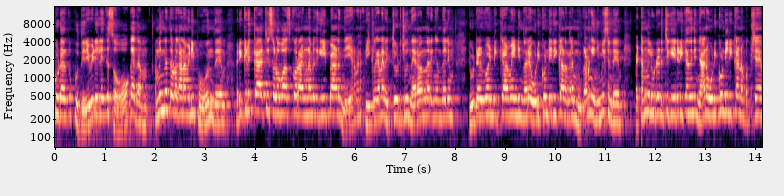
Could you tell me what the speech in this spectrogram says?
കൂട്ടുകാർക്ക് പുതിരി വീഡിയോയിലേക്ക് സ്വാഗതം. നമ്മൾ ഇന്നത്തെ ഇവിടെ കാണാൻ വേണ്ടി പോകുന്നത് ഒരു കിടക്കാച്ച് സുളവാസ്കോർ അങ്ങനെ ഗെയിപ്പാണ് നേരെ അവനെ പീക്കിൽ അങ്ങനെ വെച്ച് പിടിച്ചു. നേരെ വന്നിറങ്ങി എന്തായാലും ലൂട്ട് വേണ്ടിക്കാൻ വേണ്ടി നേരെ ഓടിക്കൊണ്ടിരിക്കുകയാണ്. എന്നാലും മുകളിൽ എനിമീസ് ഉണ്ട്. പെട്ടെന്ന് ലൂട്ടടിച്ച് അടിച്ച് കയറിയടിക്കാൻ വേണ്ടി ഞാൻ ഓടിക്കൊണ്ടിരിക്കുകയാണ്. പക്ഷേ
